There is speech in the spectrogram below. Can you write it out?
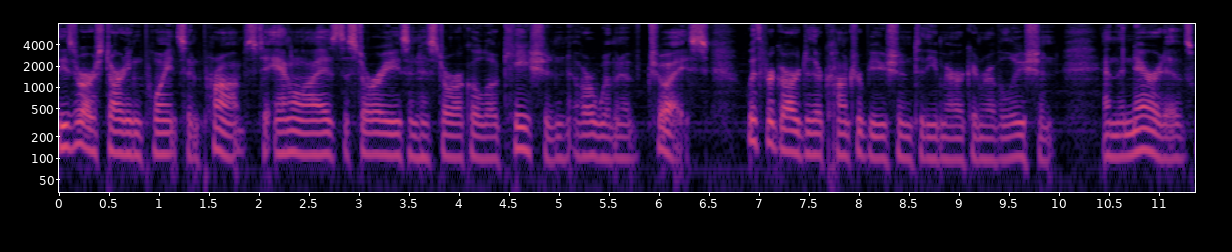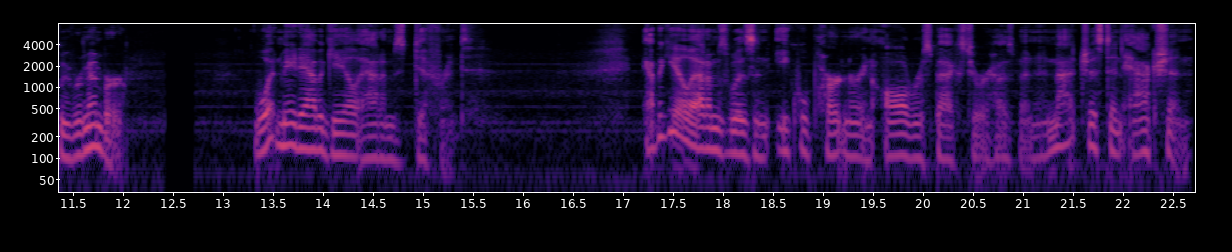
These are our starting points and prompts to analyze the stories and historical location of our women of choice with regard to their contribution to the American Revolution and the narratives we remember. What made Abigail Adams different? Abigail Adams was an equal partner in all respects to her husband, and not just in action.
